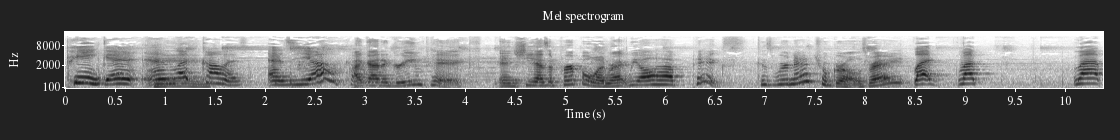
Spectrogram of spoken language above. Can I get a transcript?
pink and, and Pink. what color? And yellow. I got a green pick. And she has a purple one, right? We all have picks. Because we're natural girls, right? What what what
